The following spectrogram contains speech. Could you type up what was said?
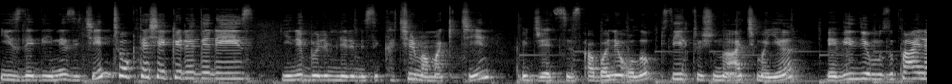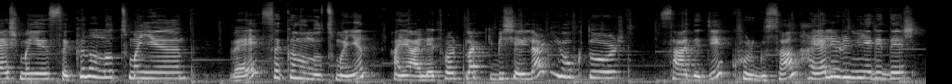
İzlediğiniz için çok teşekkür ederiz. Yeni bölümlerimizi kaçırmamak için ücretsiz abone olup zil tuşunu açmayı ve videomuzu paylaşmayı sakın unutmayın. Ve sakın unutmayın hayalet hortlak gibi şeyler yoktur. Sadece kurgusal hayal ürünleridir.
